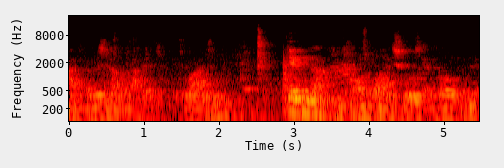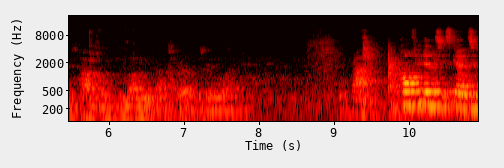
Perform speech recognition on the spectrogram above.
has arisen out of that it's, widened. Given that you can't oblige schools get involved in this, how are you that this programme is going to work? Right. Confident it's going to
